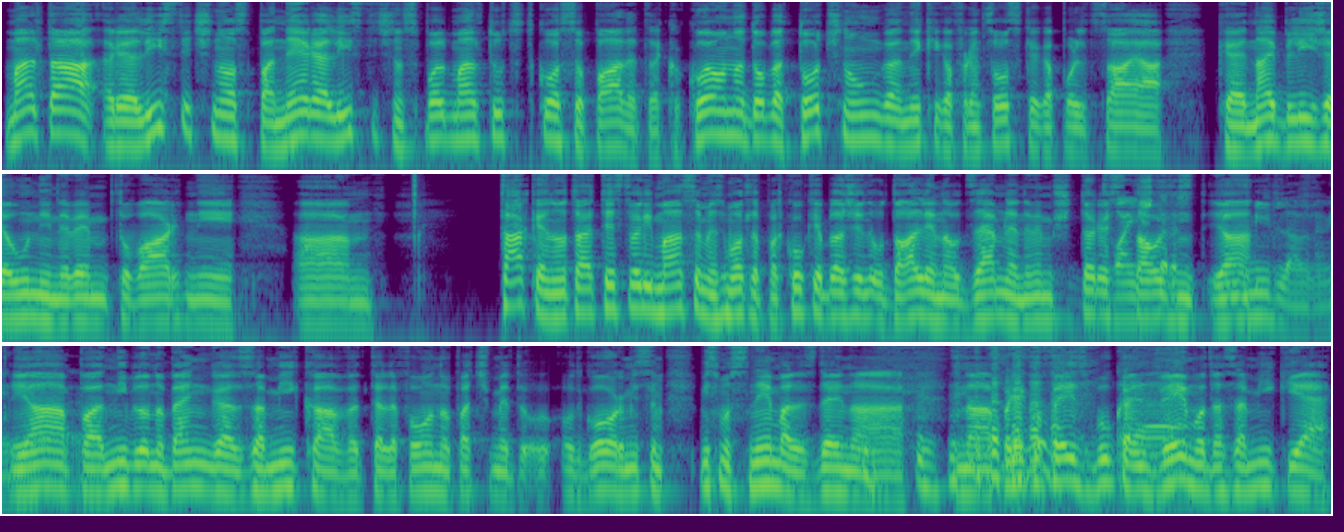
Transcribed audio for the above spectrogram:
mal ta realističnost, pa nerealističnost, pol mal tudi tako sopadete. Kako je ona dobila točno unga nekega francoskega policaja, ki je najbliže uni, ne vem, tovarni. Um, Take, no, ta, te stvari malo so me zmotile, pa koliko je bila že oddaljena od zemlje, ne vem, 400 42 ja. mil ali ne vem. Ja, pa ni bilo nobenega zamika v telefonu, pač med odgovor. Mislim, mi smo snemali zdaj na, na preko Facebooka in vemo, da zamik je.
